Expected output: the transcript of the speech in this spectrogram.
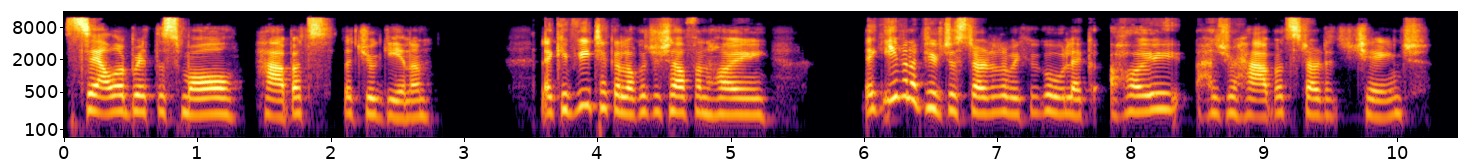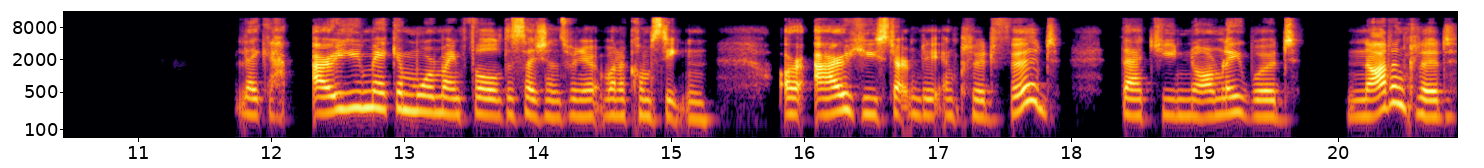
celebrate the small habits that you're gaining? Like if you take a look at yourself and how like even if you've just started a week ago, like how has your habits started to change? Like are you making more mindful decisions when you're when it comes to eating? Or are you starting to include food that you normally would not include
